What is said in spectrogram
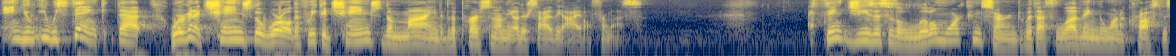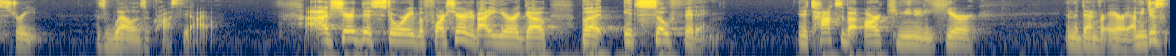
And you, you, we think that we're going to change the world if we could change the mind of the person on the other side of the aisle from us. I think Jesus is a little more concerned with us loving the one across the street as well as across the aisle. I've shared this story before, I shared it about a year ago, but it's so fitting. And it talks about our community here in the Denver area. I mean, just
